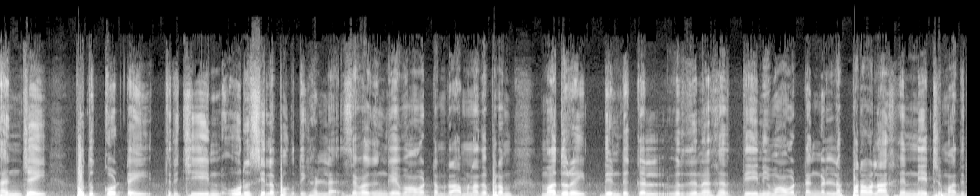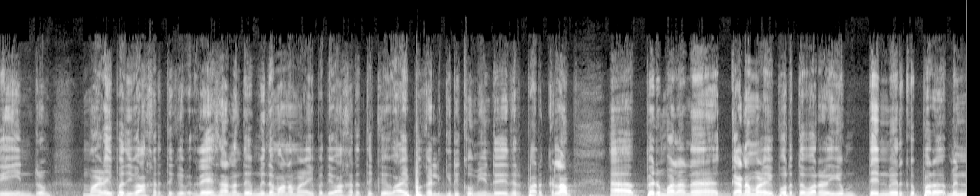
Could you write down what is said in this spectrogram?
தஞ்சை புதுக்கோட்டை திருச்சியின் ஒரு சில பகுதிகளில் சிவகங்கை மாவட்டம் ராமநாதபுரம் மதுரை திண்டுக்கல் விருதுநகர் தேனி மாவட்டங்களில் பரவலாக நேற்று மாதிரி இன்றும் மழை பதிவாகிறதுக்கு லேசானது மிதமான மழை பதிவாகிறதுக்கு வாய்ப்புகள் இருக்கும் என்று எதிர்பார்க்கலாம். பெரும்பாலான கனமழை பொறுத்தவரையும் தென்மேற்கு பர மின்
